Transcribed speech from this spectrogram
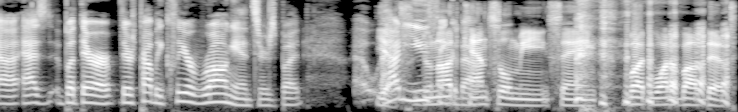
Uh, as but there are there's probably clear wrong answers. But Yes. how do you do not about cancel me saying, but what about this?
